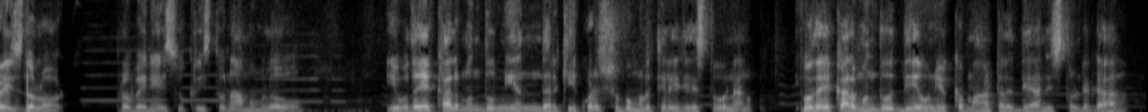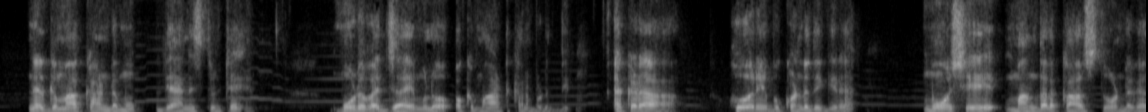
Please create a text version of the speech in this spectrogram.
ప్రైజ్ ద లాడ్ ప్రభనేసు క్రీస్తు నామములో ఈ ఉదయకాలమందు మీ అందరికీ కూడా శుభములు తెలియజేస్తూ ఉన్నాను. ఈ ఉదయకాలమందు దేవుని యొక్క మాటలు ధ్యానిస్తుండగా నిర్గమాకాండము ధ్యానిస్తుంటే మూడవ అధ్యాయములో ఒక మాట కనబడుద్ది. అక్కడ హోరేబు కొండ దగ్గర మోషే మందల కాస్తూ ఉండగా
